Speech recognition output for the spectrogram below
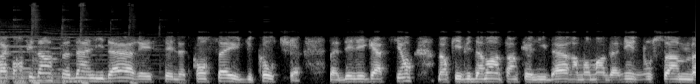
À Confidence d'un leader et c'est le conseil du coach, la délégation. Donc évidemment, en tant que leader, à un moment donné, nous sommes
